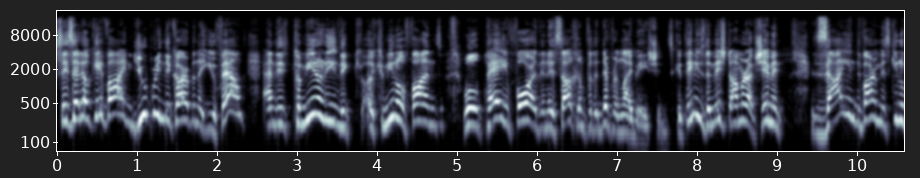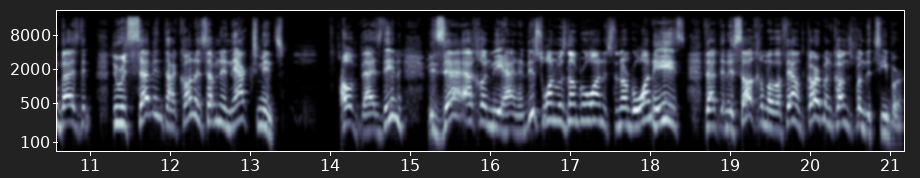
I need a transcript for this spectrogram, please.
So he said, okay, fine. You bring the korban that you found, and the community, the uh, communal funds will pay for the Nisachim for the different libations. Continues the Mishnah Amar of Shimon. Zayin Dvar Miskinu Bezdin. There were seven takanas, seven enactments Oh, of Bezdin, and this one was number one. It's the number one is that the nisachim of a found korban comes from the tzibur.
